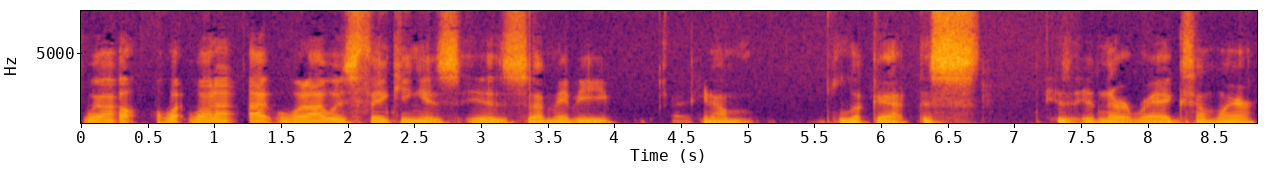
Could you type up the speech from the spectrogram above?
Well, what what I what I was thinking is is uh, maybe you know look at this. Is, isn't there a rag somewhere?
